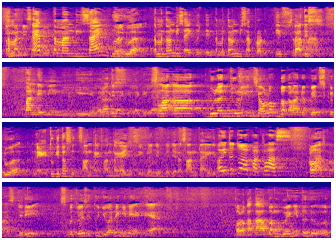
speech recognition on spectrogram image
Teman Tem- Desain eh, dua-dua. teman desain dua-dua. Teman-teman bisa ikutin. Teman-teman bisa produktif selama Gratis. pandemi ini. Gila, Gratis. gila, gila. Sela- eh, bulan Juli insya Allah bakal ada batch kedua. Nah itu kita santai-santai aja sih belajar belajar santai gitu. Oh, itu tuh apa? Kelas. Kelas kelas. Jadi sebetulnya sih tujuannya gini ya. ya kalau kata abang gue yang itu tuh,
